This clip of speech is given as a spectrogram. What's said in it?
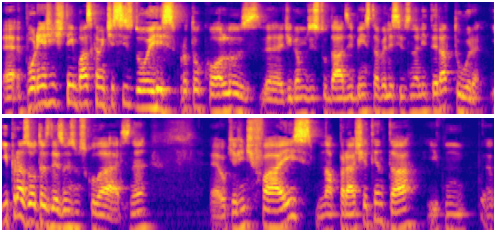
É, porém, a gente tem basicamente esses dois protocolos, é, digamos, estudados e bem estabelecidos na literatura. E para as outras lesões musculares, né? É, o que a gente faz na prática é tentar, e com é,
